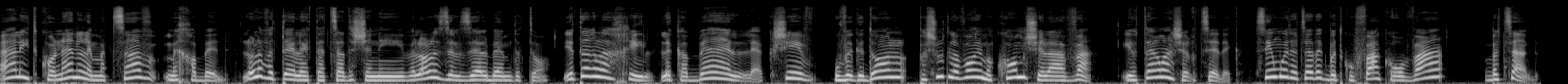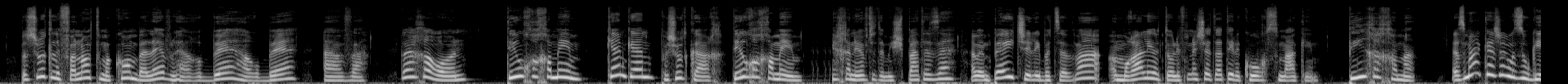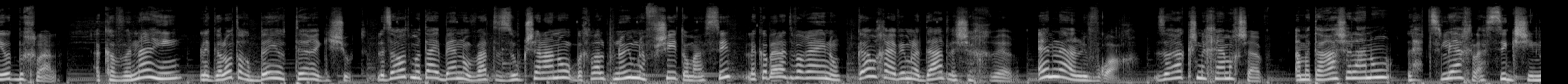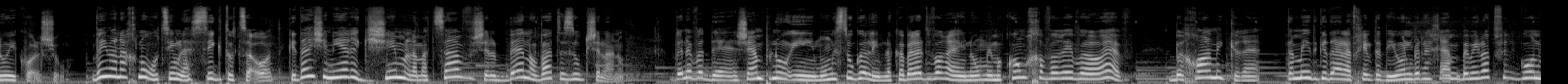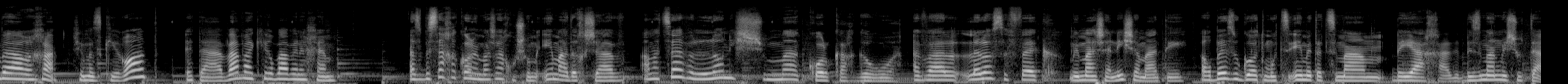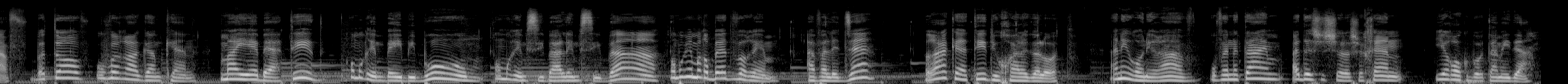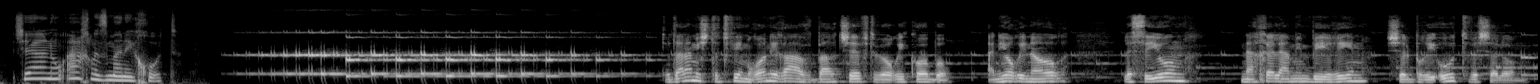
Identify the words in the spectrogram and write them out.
היה להתכונן למצב מכבד. לא לבטל את הצד השני ולא לזלזל בעמדתו. יותר להכיל, לקבל, להקשיב, ובגדול, פשוט לבוא ממקום של אהבה, יותר מאשר צדק. שימו את הצדק בתקופה הקרובה בצד. פשוט לפנות מקום בלב להרבה הרבה אהבה. ואחרון, תהיו חכמים. כן, כן, פשוט כך. תהיו חכמים. איך אני אוהבת את המשפט הזה? המ"פית שלי בצבא אמרה לי אותו לפני שיצאתי לקורס מ"כים. תהיי חכמה. אז מה הקשר לזוגיות בכלל? הכוונה היא לגלות הרבה יותר רגישות. לזהות מתי בן או בת הזוג שלנו בכלל פנויים נפשית או מעשית לקבל את דברינו. גם חייבים לדעת לשחרר. אין לאן לברוח. זה רק שניכם עכשיו. המטרה שלנו, להצליח להשיג שינוי כלשהו. ואם אנחנו רוצים להשיג תוצאות, כדאי שנהיה רגישים למצב של בן או בת הזוג שלנו. ונוודא שהם פנויים ומסוגלים לקבל את דברינו ממקום חברי ואוהב. בכל מקרה, תמיד כדאי להתחיל את הדיון ביניכם במילות פרגון והערכה, שמזכירות את האהבה והקרבה ביניכם. אז בסך הכל ממה שאנחנו שומעים עד עכשיו, המצב לא נשמע כל כך גרוע. אבל ללא ספק, ממה שאני שמעתי, הרבה זוגות מוצאים את עצמם ביחד, בזמן משותף, בטוב וברע גם כן. מה יהיה בעתיד? אומרים baby boom, אומרים סיבה למסיבה, אומרים הרבה דברים. אבל את זה, רק העתיד יוכל לגלות. אני רוני רהב, ובינתיים הדשא של השכן ירוק באותה מידה. שיהיה לנו אחלה זמן איכות. תודה למשתתפים רוני רהב, בר צ'פט ואורי קובו. אני אורי נאור. לסיום, נאחל לעמים בהירים של בריאות ושלום.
